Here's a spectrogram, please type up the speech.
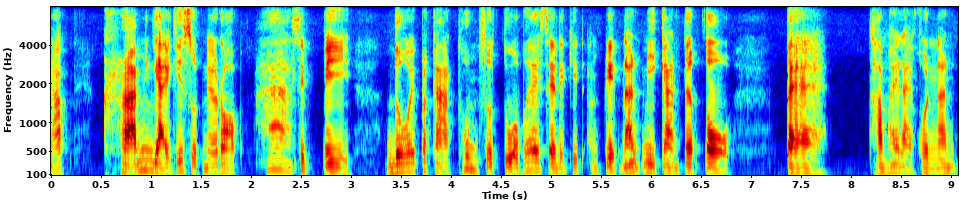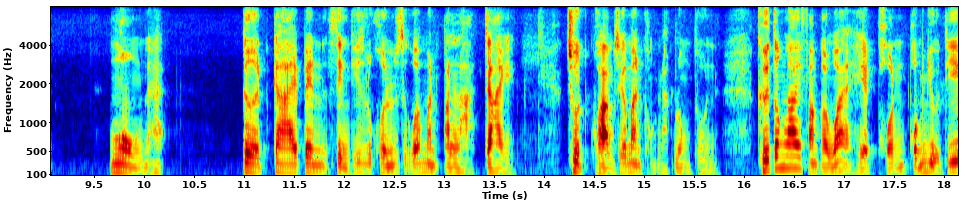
ครับ ครั้งใหญ่ที่สุดในรอบ 50 ปี โดยประกาศทุ่มสุดตัวเพื่อให้เศรษฐกิจอังกฤษนั้นมีการเติบโต แต่ทำให้หลายคนนั้นงงนะฮะเกิดกลายเป็นสิ่งที่ทุกคนรู้สึกว่ามันประหลาดใจ ฉุดความเชื่อมั่นของนักลงทุน คือต้องเล่าให้ฟังก่อนว่าเหตุผลผมอยู่ที่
